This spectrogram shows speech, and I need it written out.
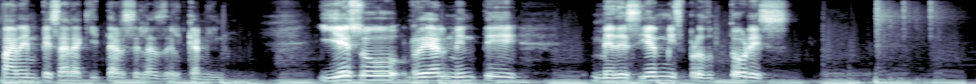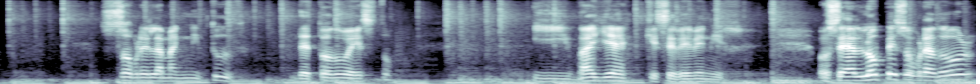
para empezar a quitárselas del camino. Y eso realmente me decían mis productores sobre la magnitud de todo esto y vaya que se ve venir. O sea, López Obrador,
